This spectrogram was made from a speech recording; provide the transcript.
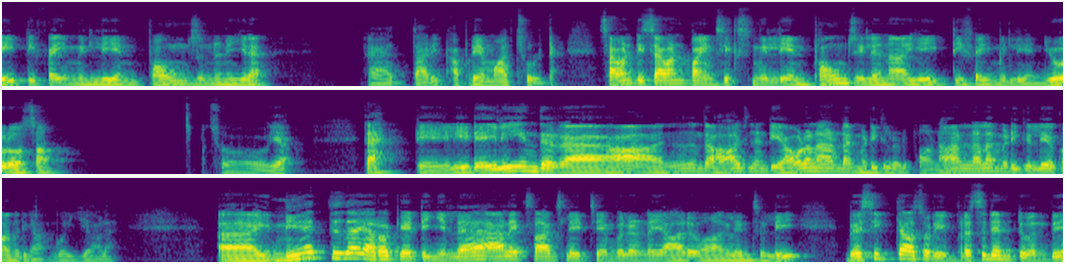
eighty five million பவுண்ட்ஸ்னு நினைக்கிறேன். Uh, தடி தாடி அப்படியே மாற்றி சொல்லிட்டேன். Seventy seven point six million pounds இல்லைனா எயிட்டி ஃபைவ் மில்லியன் யூரோஸாம் ஸோ யா டெய்லி டெய்லி இந்த ஆ, இந்த ஹாஜ்லண்ட் எவ்வளோ நாள் மெடிக்கல் எடுப்பான் நாலு நாளாக மெடிக்கல்லே உட்காந்துருக்கான் கொய்யால. நேற்று தான் யாரோ கேட்டிங்கல்ல ஆலெக்ஸ் ஆக்ஸ்லைட் சேம்பர்லன்னு யாரும் வாங்கலைன்னு சொல்லி பெசிக்தாஸோடைய பிரசிடென்ட் வந்து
